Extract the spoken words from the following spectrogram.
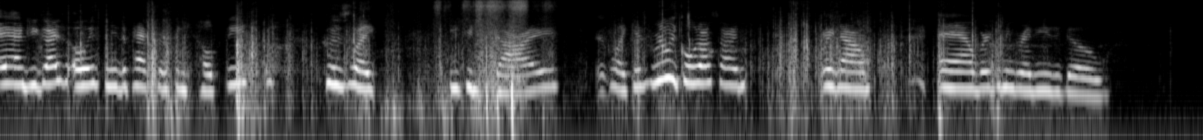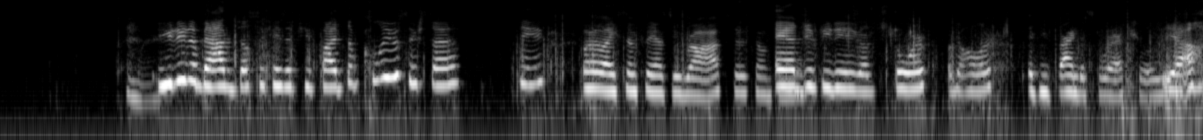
And you guys always need to pack something healthy, cause like you could die. It- Like it's really cold outside right now, and we're getting ready to go somewhere, you need a bag just in case if you find some clues or something. or like some fancy rocks or something. And if you need to store, a dollar. If you find a store, actually. Yeah.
